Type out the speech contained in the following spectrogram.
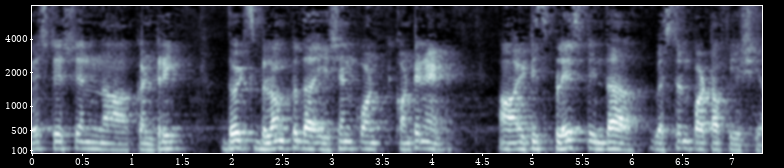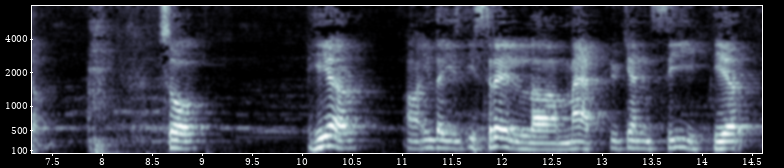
West Asian country, though it's belong to the Asian con- continent. Uh, it is placed in the western part of Asia. So here uh, in the Israel uh, map, you can see here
